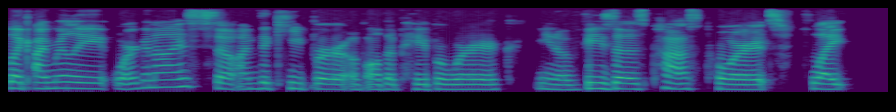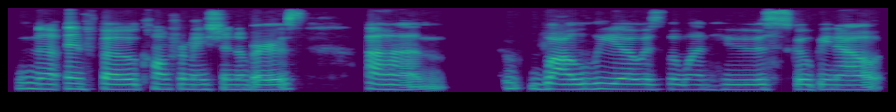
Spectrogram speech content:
like, I'm really organized, so I'm the keeper of all the paperwork, you know, visas, passports, flight info, confirmation numbers. Um, while Leo is the one who is scoping out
